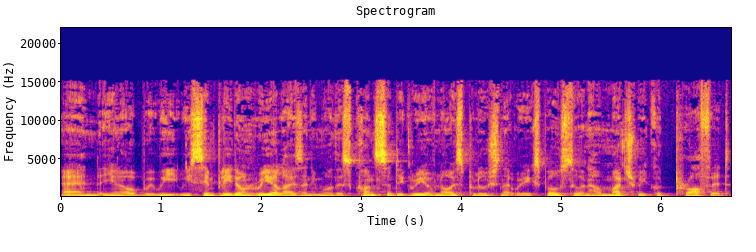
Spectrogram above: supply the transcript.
And you know, we, we simply don't realize anymore this constant degree of noise pollution that we're exposed to, and how much we could profit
